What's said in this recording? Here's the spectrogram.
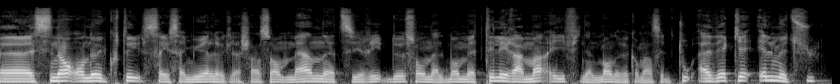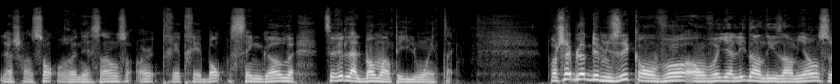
Euh, sinon, on a écouté Saint-Samuel avec la chanson Man tirée de son album Télérama et finalement, on avait commencé le tout avec Elle me tue, la chanson Renaissance, un très très bon single tiré de l'album En pays lointain. Prochain bloc de musique, on va on va y aller dans des ambiances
